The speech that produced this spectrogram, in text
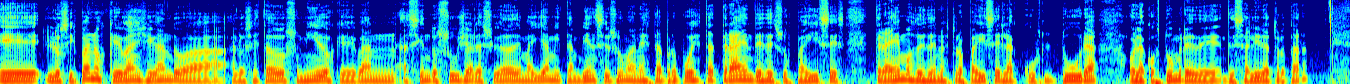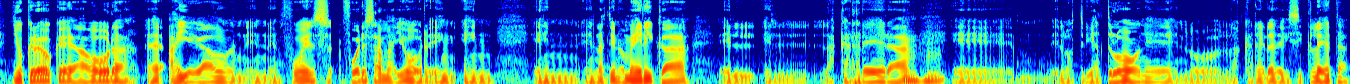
Eh, los hispanos que van llegando a, los Estados Unidos, que van haciendo suya la ciudad de Miami, también se suman a esta propuesta, traen desde sus países, traemos desde nuestros países la cultura o la costumbre de, salir a trotar. Yo creo que ahora eh, ha llegado en, fuerza, mayor en- en- en Latinoamérica el- el- las carreras, eh, los triatlones, lo- las carreras de bicicleta.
